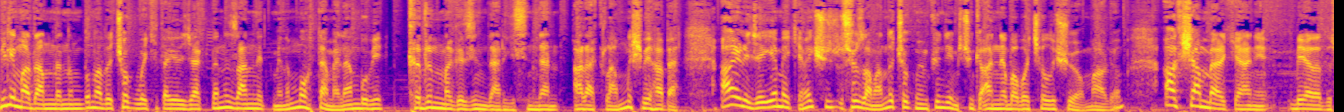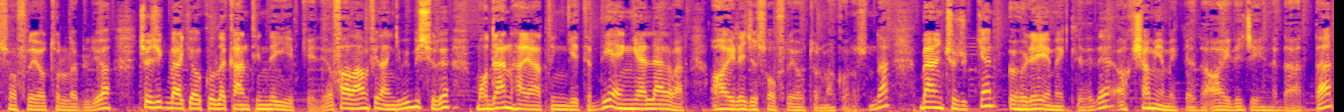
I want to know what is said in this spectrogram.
Bilim adamlarının buna da çok vakit ayıracaklarını zannetmenin muhtemelen bu bir kadın magazin dergisinden araklanmış bir haber. Ailece yemek yemek şu, şu zamanda çok mümkün değilmiş. Çünkü anne baba çalışıyor malum. Akşam belki hani bir arada sofraya oturulabiliyor. Çocuk belki okulda kantinde yiyip geliyor falan filan gibi bir sürü modern hayatın getirdiği engeller var. Ailece sofraya oturma konusunda. Ben çocukken öğle yemekleri de akşam yemekleri de ailece yenirdi hatta.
